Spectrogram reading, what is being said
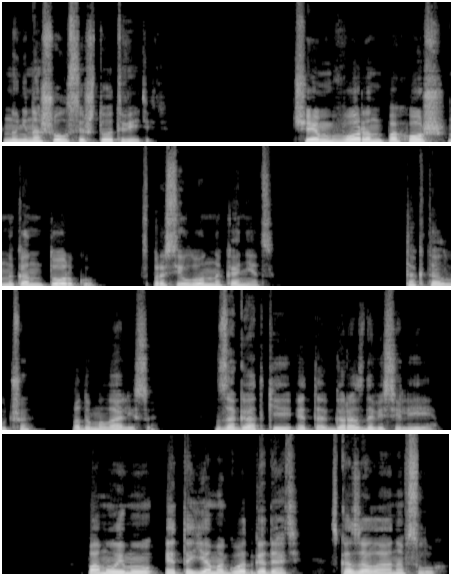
но не нашелся, что ответить. «Чем ворон похож на конторку?» — спросил он наконец. Так-то лучше, подумала Алиса. Загадки — это гораздо веселее. «По-моему, это я могу отгадать», — сказала она вслух.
